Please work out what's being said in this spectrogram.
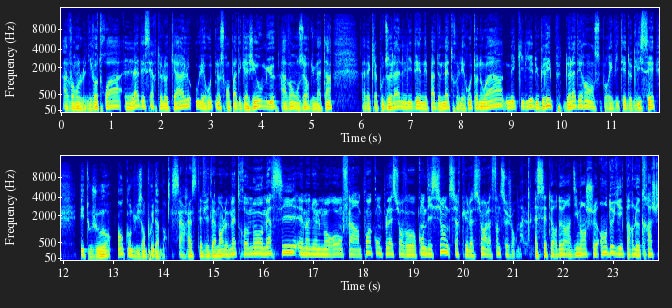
Avant le niveau 3, la desserte locale où les routes ne seront pas dégagées au mieux avant 11 heures du matin. Avec la pouzzolane, l'idée n'est pas de mettre les routes au noir, mais qu'il y ait du grip, de l'adhérence pour éviter de glisser, et toujours en conduisant prudemment. Ça reste évidemment le maître mot. Merci Emmanuel Moreau. On fait un point complet sur vos conditions de circulation à la fin de ce journal. 7h02, un dimanche endeuillé par le crash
